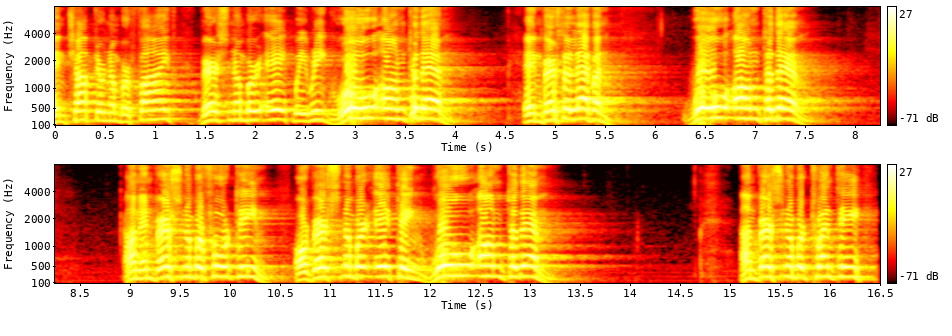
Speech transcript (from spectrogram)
in chapter number 5, verse number 8, we read, Woe unto them! In verse 11, Woe unto them! And in verse number 14, or verse number 18, Woe unto them! And verse number 20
